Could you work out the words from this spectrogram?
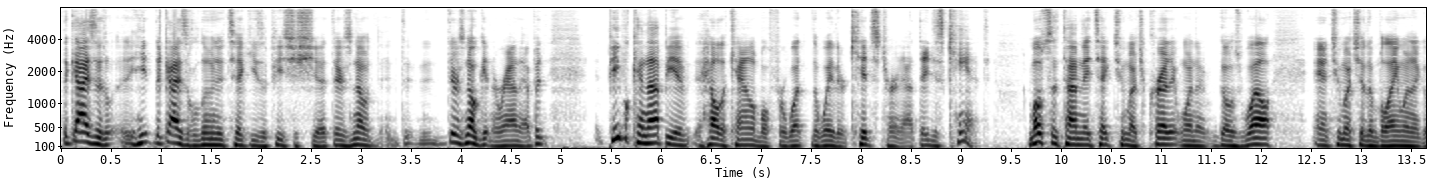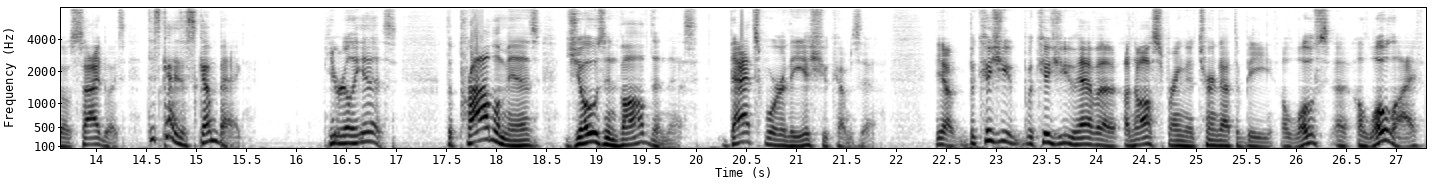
the guy's a he, the guy's a lunatic. He's a piece of shit. There's no there's no getting around that. But people cannot be held accountable for what the way their kids turn out. They just can't. Most of the time, they take too much credit when it goes well, and too much of the blame when it goes sideways. This guy's a scumbag. He really is. The problem is Joe's involved in this. That's where the issue comes in. You know, because you because you have a, an offspring that turned out to be a low a low life.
